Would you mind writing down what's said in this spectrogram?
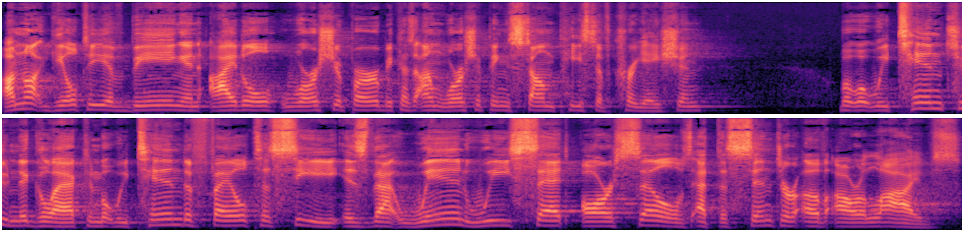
I'm not guilty of being an idol worshiper because I'm worshiping some piece of creation. But what we tend to neglect and what we tend to fail to see is that when we set ourselves at the center of our lives,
